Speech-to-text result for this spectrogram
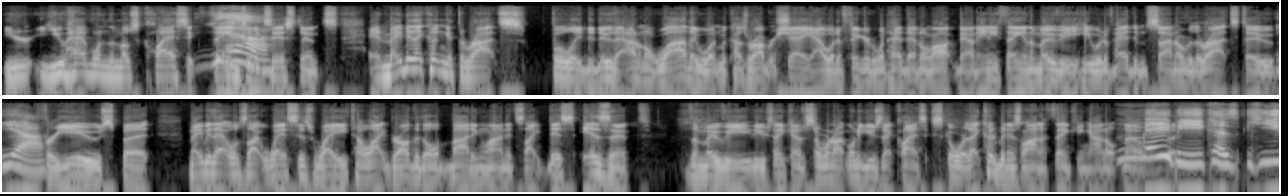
you're you have one of the most classic themes in existence and maybe they couldn't get the rights fully to do that i don't know why they wouldn't because Robert Shaye i would have figured would have had that on lockdown anything in the movie he would have had them sign over the rights to Yeah. for use, but maybe that was like Wes's way to like draw the dividing line. It's like this isn't the movie you think of, so we're not going to use that classic score. That could have been his line of thinking. I don't know. Maybe because he,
